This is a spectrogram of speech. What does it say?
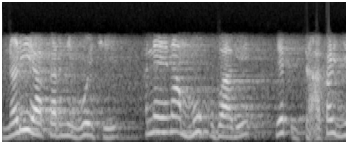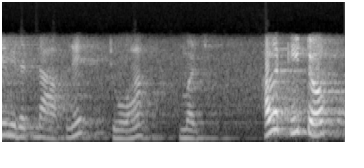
નળી આકારની હોય છે અને એના મુખ ભાગે એક ઢાંકણ જેવી રચના આપણે જોવા મળશે. હવે કીટક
